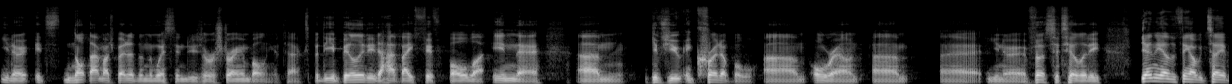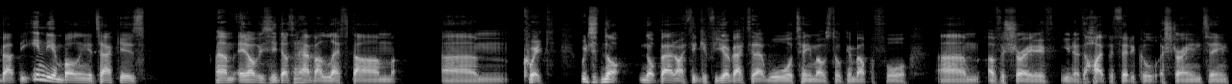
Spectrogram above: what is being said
you know, it's not that much better than the West Indies or Australian bowling attacks. But the ability to have a fifth bowler in there um, gives you incredible um, all round. Um, uh, you know, versatility. The only other thing I would say about the Indian bowling attack is um, it obviously doesn't have a left arm um, quick, which is not not bad. I think if you go back to that war team I was talking about before um, of Australia, if, you know, the hypothetical Australian team,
